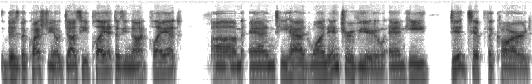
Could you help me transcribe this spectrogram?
there's the question you know does he play it? Does he not play it? Um, and he had one interview and he did tip the card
